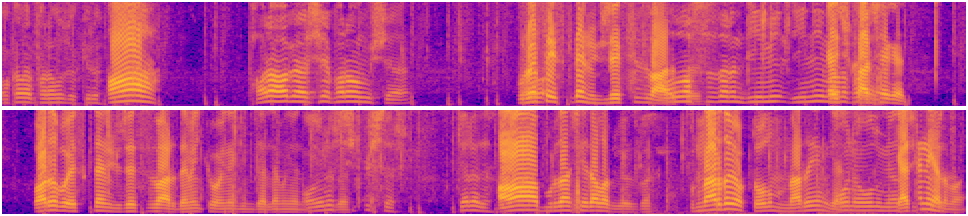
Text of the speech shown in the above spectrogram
O kadar paramız yok yürü. Aa! Para abi her şeye para olmuş ya. Burası Allah- eskiden ücretsiz vardı. Allahsızların dini dini Gel imanı şu para. karşıya gel. Bu arada bu eskiden ücretsiz vardı. Demek ki oyuna güncelleme gelmiş. Oyunu bize. sikmişler. Gel hadi. Aa buradan şey de alabiliyoruz bak. Bunlar da yoktu oğlum. Bunlar da yeni O geldi. ne oğlum ya? Gelsene siktir et. yanıma.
